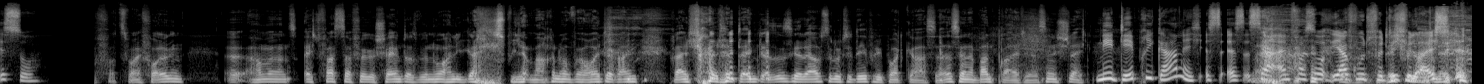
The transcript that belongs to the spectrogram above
Ist so. Vor zwei Folgen äh, haben wir uns echt fast dafür geschämt, dass wir nur Halligalli-Spiele machen und wer heute rein, reinschaltet, denkt, das ist ja der absolute Depri-Podcast. Das ist ja eine Bandbreite, das ist nicht schlecht. Nee, Depri gar nicht. Es, es ist ja einfach so, ja gut, für, für dich vielleicht. vielleicht.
